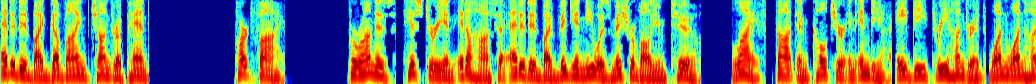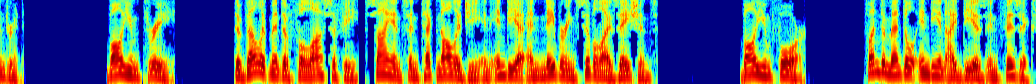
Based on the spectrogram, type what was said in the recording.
edited by Govind Chandra Pand Part 5. Puranas, History and Itihasa edited by Vidya Niwas Mishra Volume 2. Life, Thought and Culture in India AD 300 100. Volume 3. Development of Philosophy, Science and Technology in India and Neighbouring Civilizations Volume 4. Fundamental Indian Ideas in Physics,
